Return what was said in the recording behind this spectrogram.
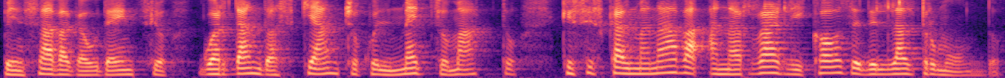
Pensava Gaudenzio guardando a schiancio quel mezzo matto che si scalmanava a narrargli cose dell'altro mondo.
